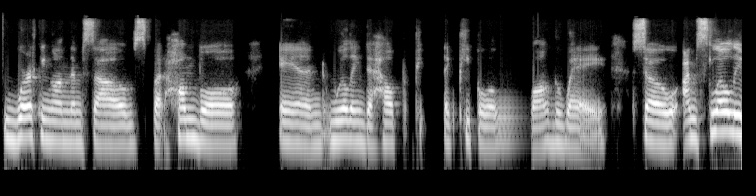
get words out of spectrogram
working on themselves but humble and willing to help like people along the way. So i'm slowly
